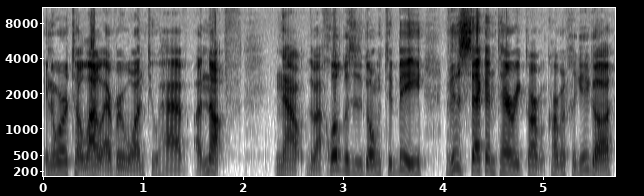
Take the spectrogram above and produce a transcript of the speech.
in order to allow everyone to have enough. Now, the machlokus is going to be this secondary korban, chagiga.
